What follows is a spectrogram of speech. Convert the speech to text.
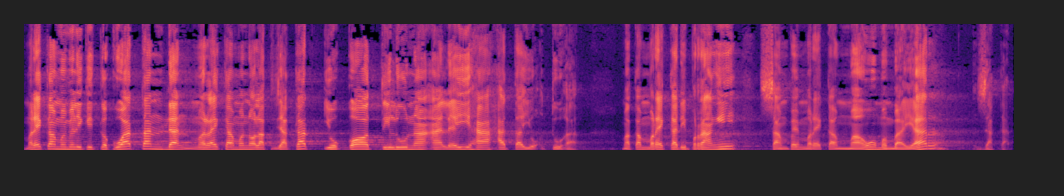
mereka memiliki kekuatan dan mereka menolak zakat yuqatiluna 'alaiha hatta yu'tuha. Maka mereka diperangi sampai mereka mau membayar zakat.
